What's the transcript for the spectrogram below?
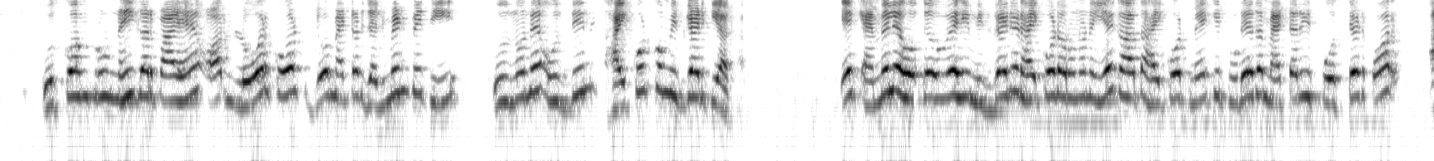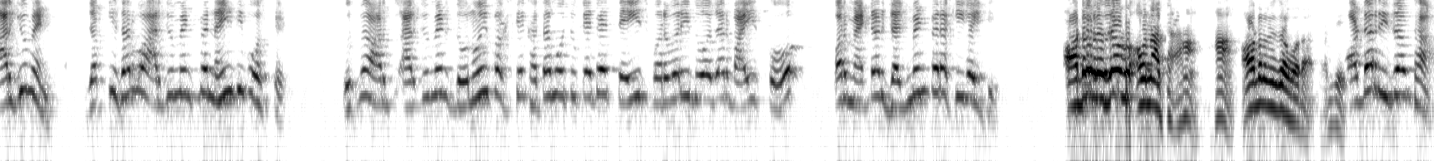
उसको हम प्रूव नहीं कर पाए हैं और लोअर कोर्ट जो मैटर जजमेंट पे थी, उन्होंने उस दिन हाईकोर्ट को मिसगाइड किया था। एक एमएलए होते हुए ही मिसगाइडेड हाईकोर्ट और उन्होंने ये कहा था हाईकोर्ट में कि today the matter is posted for arguments जबकि सर वो आर्ग्यूमेंट्स में नहीं थी पोस्टेड उसमें आर्ग्यूमेंट्स दोनों ही पक्ष के खत्म हो चुके थे 23 फरवरी 2022 को और मैटर जजमेंट पे रखी गई थी। ऑर्डर रिज़र्व होना था हाँ हाँ ऑर्डर रिज़र्व हो रहा था जी। ऑर्डर रिज़र्व था।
